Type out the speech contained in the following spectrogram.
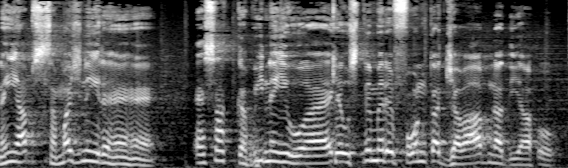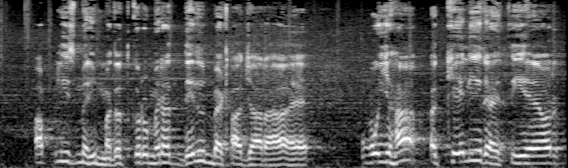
नहीं, आप समझ नहीं रहे हैं। ऐसा कभी नहीं हुआ है कि उसने मेरे फ़ोन का जवाब ना दिया हो। आप प्लीज़ मेरी मदद करो, मेरा दिल बैठा जा रहा है। वो यहाँ अकेली रहती है और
